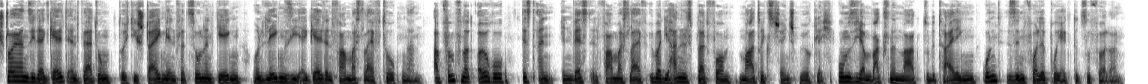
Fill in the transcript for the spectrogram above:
Steuern Sie der Geldentwertung durch die steigende Inflation entgegen und legen Sie Ihr Geld in Farmers Life Token an. Ab 500 Euro ist ein Invest in Farmers Life über die Handelsplattform Matrix Change möglich, um sich am wachsenden Markt zu beteiligen und sinnvolle Projekte zu fördern.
